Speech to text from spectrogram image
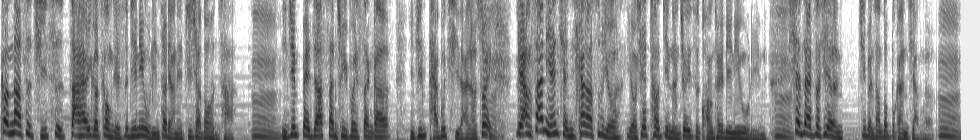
更那是其次，再还有一个重点是零零五零这两年绩效都很差，嗯，已经被人家散去一倍散高，已经抬不起来了。所以两三年前你看到是不是有有些特定人就一直狂推零零五零？嗯，现在这些人基本上都不敢讲了。嗯，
